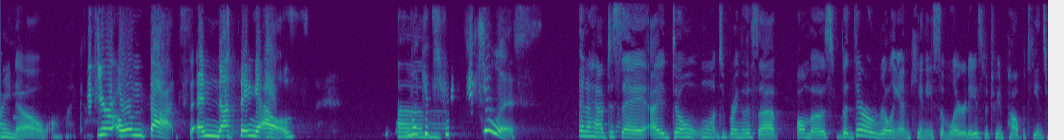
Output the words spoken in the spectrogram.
I know. Oh my god. with your own thoughts and nothing else. like Um, it's ridiculous. And I have to say, I don't want to bring this up almost, but there are really uncanny similarities between Palpatine's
